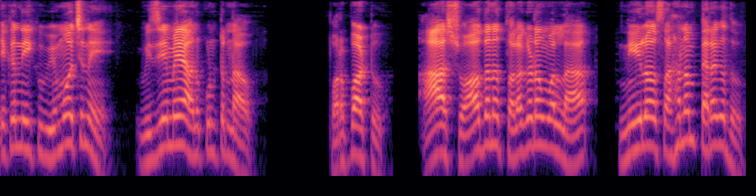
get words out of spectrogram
ఇక నీకు విమోచనే విజయమే అనుకుంటున్నావు. పొరపాటు. ఆ శోధన తొలగడం వల్ల నీలో సహనం పెరగదు.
